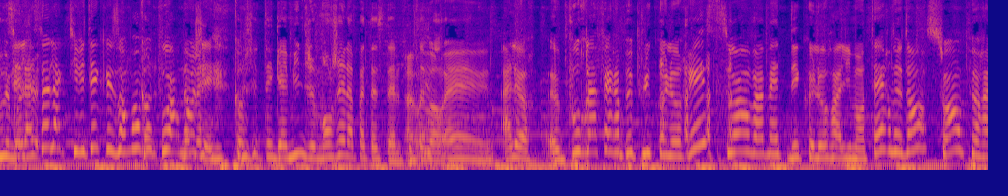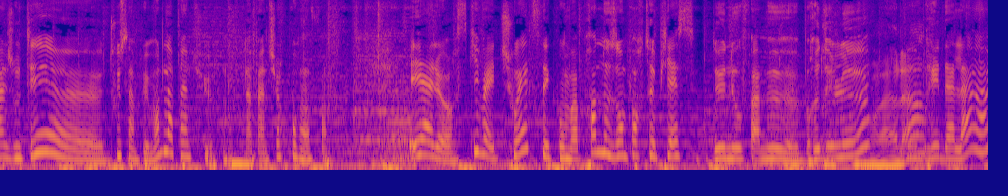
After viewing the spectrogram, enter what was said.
Mais C'est la je- seule activité que les enfants vont pouvoir Non, manger. Quand j'étais gamine, je mangeais la pâte à sel. Faut Ah ouais savoir. Ouais. Alors, euh, pour la faire un peu plus colorée, soit on va mettre des colorants alimentaires dedans, soit on peut rajouter euh, tout simplement de la peinture, la peinture pour enfants. Et alors, ce qui va être chouette, c'est qu'on va prendre nos emporte-pièces de nos fameux bredeleux Voilà, ou hein,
